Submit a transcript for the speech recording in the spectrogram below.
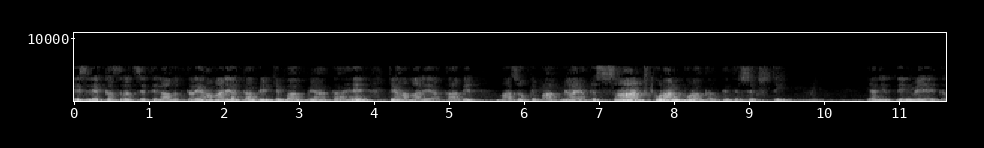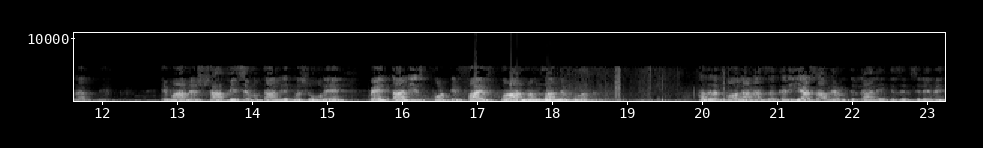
اس لیے کثرت سے تلاوت کریں۔ ہمارے اکابر کے باب میں آتا ہے کہ ہمارے اکابر بازوں کے باب میں آیا کہ ساٹھ قرآن پورا کرتے تھے، سکسٹی۔ یعنی دن میں ایک، رات میں ایک۔ امام شافی سے متعلق مشہور ہے، پینتالیس، فورٹی فائیو قرآن رمضان میں پورا کر حضرت مولانا زکریہ صاحب رحمۃ اللہ علیہ کے سلسلے میں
